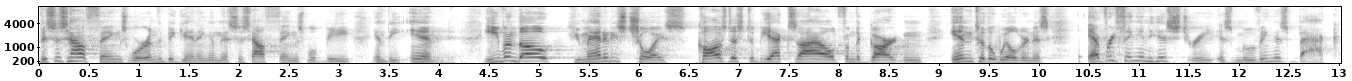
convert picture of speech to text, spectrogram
This is how things were in the beginning, and this is how things will be in the end. Even though humanity's choice caused us to be exiled from the garden into the wilderness, everything in history is moving us back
